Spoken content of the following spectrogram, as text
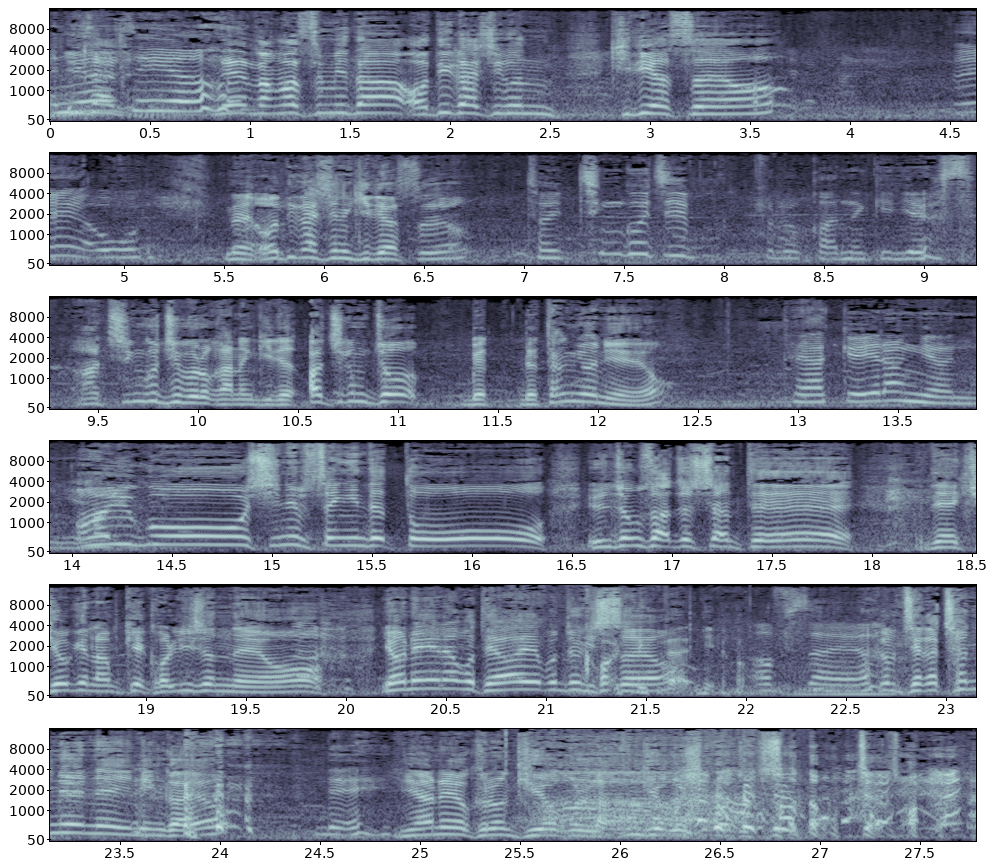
안녕하세요. 인사- 네 반갑습니다. 어디 가시는 길이었어요? 네, 오, 네 어디 가시는 길이었어요? 저희 친구 집 으로 가는 길이었어요. 아 친구 집으로 가는 길이. 아 지금 저몇몇 학년이에요? 대학교 1학년이에요. 아이고 신입생인데 또 윤정수 아저씨한테 네 기억에 남게 걸리셨네요. 연예인하고 대화해 본 적 있어요? 없어요. 그럼 제가 첫 연예인인가요? 네. 미안해요 그런 기억을 나쁜 기억을 심어줘서 너무 죄송해요.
